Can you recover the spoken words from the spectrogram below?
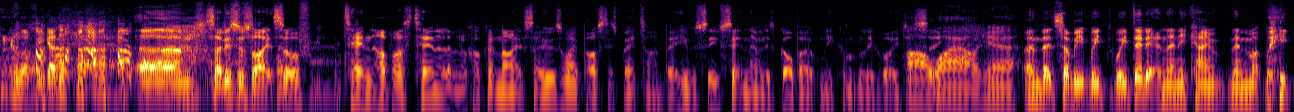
And off he goes. um, so this was like sort of 10, up past 10, 11 o'clock at night. So he was way past his bedtime, but he was he was sitting there with his gob open. He couldn't believe what he just Oh seen. wow, yeah. And then so we, we we did it, and then he came. Then we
